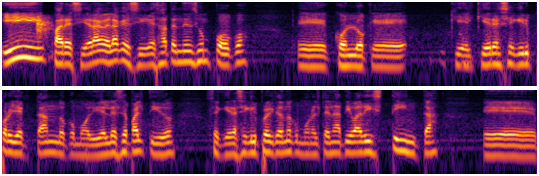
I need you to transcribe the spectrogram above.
Y pareciera, ¿verdad?, que sigue esa tendencia un poco eh, con lo que, que él quiere seguir proyectando como líder de ese partido, se quiere seguir proyectando como una alternativa distinta eh,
